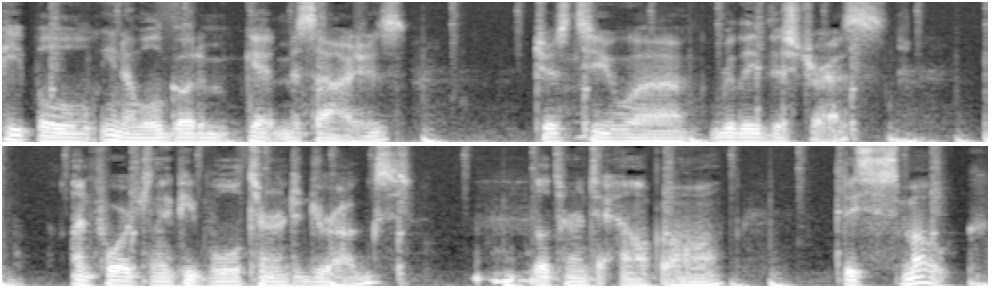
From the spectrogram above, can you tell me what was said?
people, you know, will go to get massages just to uh, relieve the stress. Unfortunately, people will turn to drugs. They'll turn to alcohol. They smoke.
